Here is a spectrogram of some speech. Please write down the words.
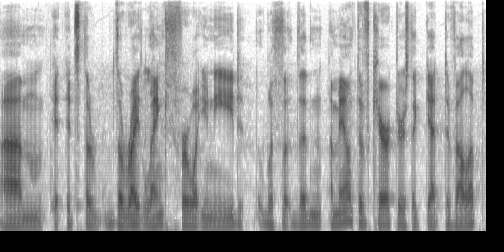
um, it, it's the the right length for what you need. With the, the amount of characters that get developed,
